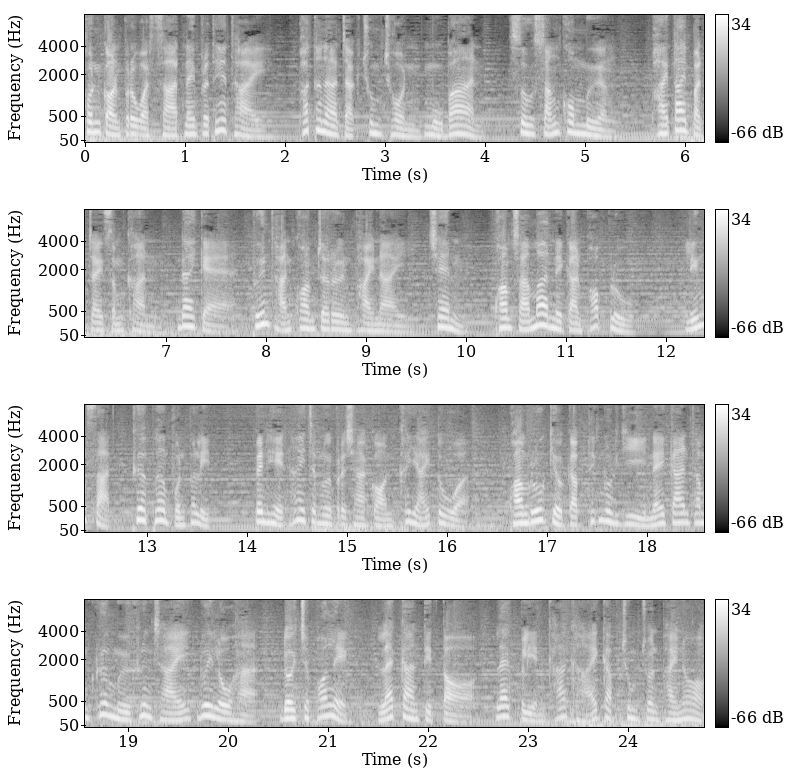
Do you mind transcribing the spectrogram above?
คนก่อนประวัติศาสตร์ในประเทศไทย พัฒนาจากชุมชน หมู่บ้าน สู่สังคมเมือง ภายใต้ปัจจัยสำคัญ ได้แก่ พื้นฐานความเจริญภายใน เช่น ความสามารถในการเพาะปลูก เลี้ยงสัตว์ เพื่อเพิ่มผลผลิต เป็นเหตุให้จำนวนประชากรขยายตัว ความรู้เกี่ยวกับเทคโนโลยีในการทำเครื่องมือเครื่องใช้ด้วยโลหะ โดยเฉพาะเหล็กและการติดต่อแลกเปลี่ยนค้าขายกับชุมชนภายนอก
